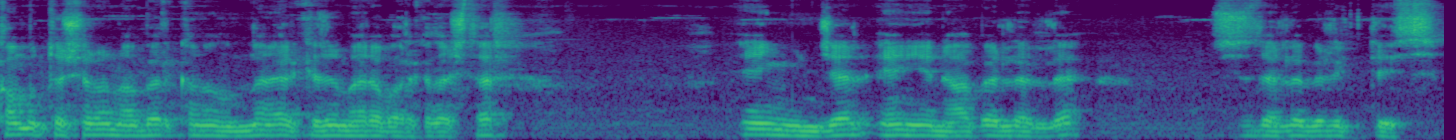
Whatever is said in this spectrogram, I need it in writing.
Kamu Taşeron Haber kanalından herkese merhaba arkadaşlar. En güncel, en yeni haberlerle sizlerle birlikteyiz.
